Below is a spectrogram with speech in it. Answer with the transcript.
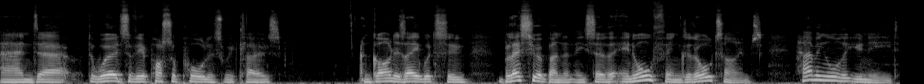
And uh, the words of the Apostle Paul as we close. And God is able to bless you abundantly, so that in all things, at all times, having all that you need,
